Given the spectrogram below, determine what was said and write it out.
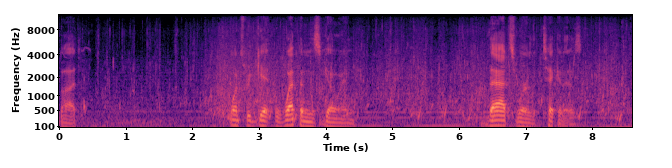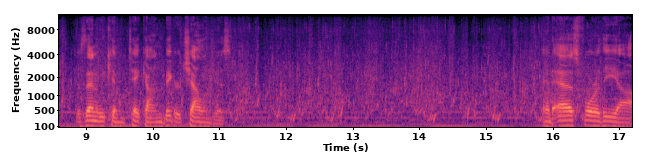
but once we get weapons going, that's where the ticket is. Because then we can take on bigger challenges. And as for the uh,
